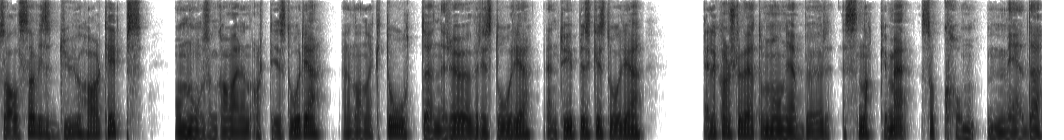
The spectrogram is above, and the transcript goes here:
Så altså, hvis du har tips om noe som kan være en artig historie, en anekdote, en røverhistorie, en typisk historie, eller kanskje du vet om noen jeg bør snakke med, så kom med det,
